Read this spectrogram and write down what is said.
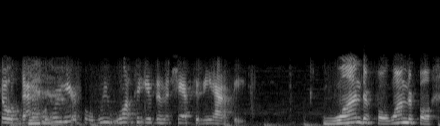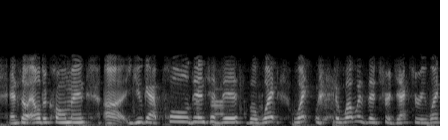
So that's yeah. what we're here for. We want to give them a chance to be happy. Wonderful, wonderful. And so, Elder Coleman, uh, you got pulled into this, but what, what, what was the trajectory? What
